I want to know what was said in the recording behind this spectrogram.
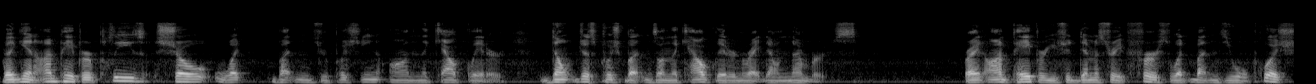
But again, on paper, please show what buttons you're pushing on the calculator. Don't just push buttons on the calculator and write down numbers. Right, on paper, you should demonstrate first what buttons you will push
